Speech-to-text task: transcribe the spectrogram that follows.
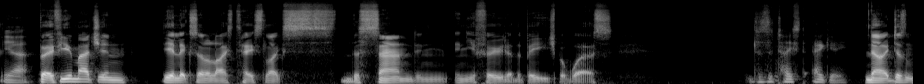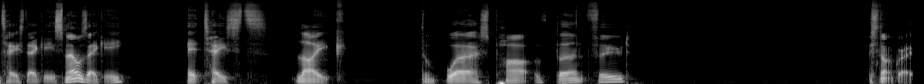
Yeah, But if you imagine the elixir of life tastes like s- the sand in, in your food at the beach, but worse. does it taste eggy? No, it doesn't taste eggy. It smells eggy. It tastes like the worst part of burnt food. It's not great.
